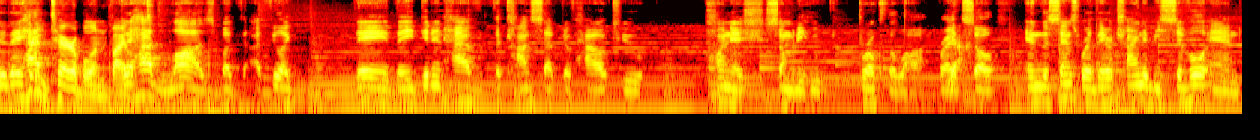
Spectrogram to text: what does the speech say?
they pretty had terrible and violent. they had laws, but I feel like they they didn't have the concept of how to punish somebody who broke the law, right? Yeah. So in the sense where they're trying to be civil and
